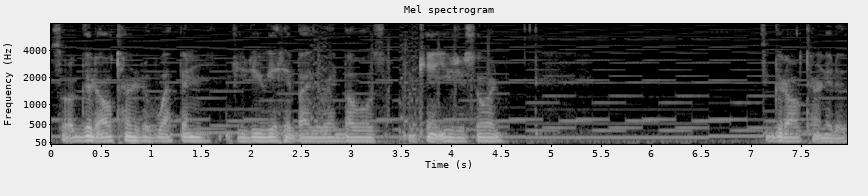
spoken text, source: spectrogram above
So a good alternative weapon if you do get hit by the red bubbles you can't use your sword. Good alternative.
